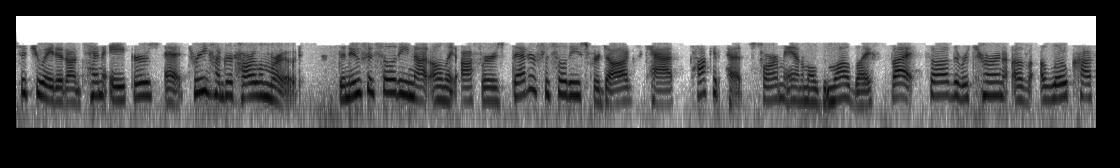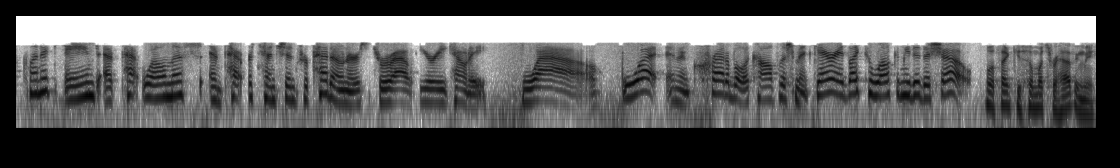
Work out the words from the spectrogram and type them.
situated on 10 acres at 300 Harlem Road. The new facility not only offers better facilities for dogs, cats, pocket pets, farm animals, and wildlife, but saw the return of a low cost clinic aimed at pet wellness and pet retention for pet owners throughout Erie County. Wow. What an incredible accomplishment. Gary, I'd like to welcome you to the show. Well, thank you so much for having me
